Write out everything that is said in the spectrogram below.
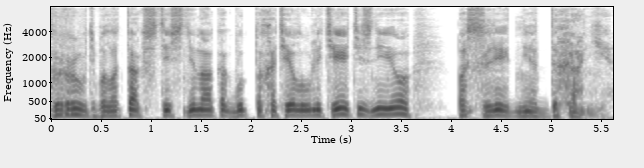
Грудь была так стеснена, как будто хотела улететь из нее последнее дыхание.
